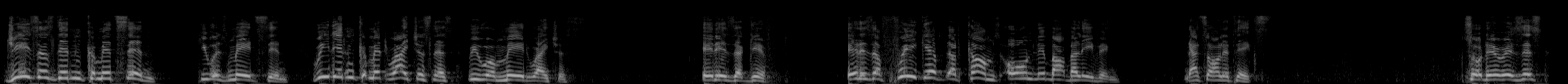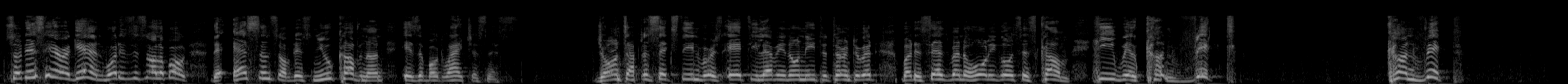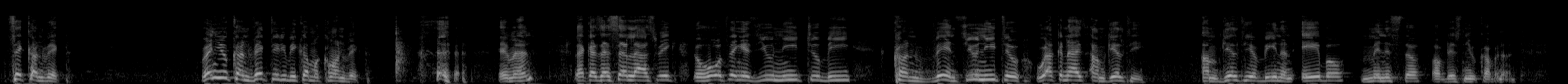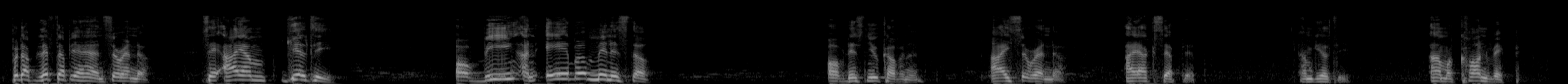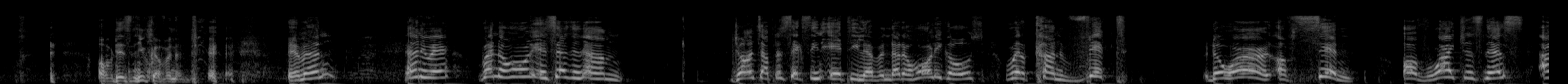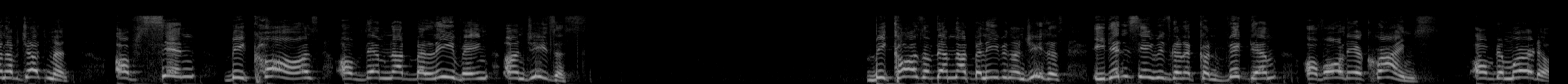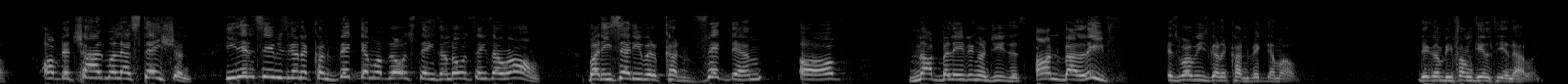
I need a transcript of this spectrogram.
Jesus didn't commit sin, he was made sin. We didn't commit righteousness, we were made righteous. It is a gift. It is a free gift that comes only by believing. That's all it takes. So there is this. So this here again, what is this all about? The essence of this new covenant is about righteousness. John chapter 16, verse 8 11, you don't need to turn to it, but it says, when the Holy Ghost has come, he will convict. Convict. Say convict. When you're convicted, you become a convict. Amen. Like as I said last week, the whole thing is you need to be convinced. You need to recognize I'm guilty. I'm guilty of being an able minister of this new covenant. Put up, lift up your hand, surrender. Say, I am guilty of being an able minister of this new covenant. I surrender. I accept it. I'm guilty. I'm a convict of this new covenant. Amen? Amen? Anyway, when the Holy, it says in um, John chapter 16, 8, 11, that the Holy Ghost will convict the world of sin, of righteousness, and of judgment. Of sin because of them not believing on Jesus. Because of them not believing on Jesus, he didn't say he was going to convict them of all their crimes, of the murder, of the child molestation. He didn't say he was going to convict them of those things, and those things are wrong. But he said he will convict them of not believing on Jesus. Unbelief is what he's going to convict them of. They're going to be found guilty in that one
